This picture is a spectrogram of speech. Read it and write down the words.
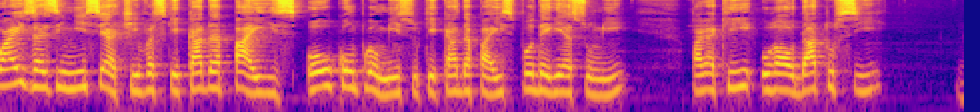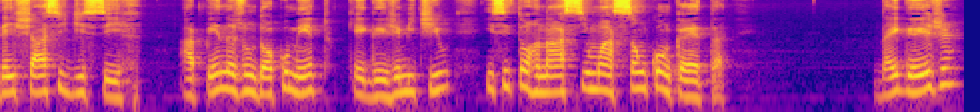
quais as iniciativas que cada país ou compromisso que cada país poderia assumir para que o Laudato Si deixasse de ser apenas um documento que a igreja emitiu e se tornasse uma ação concreta da igreja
